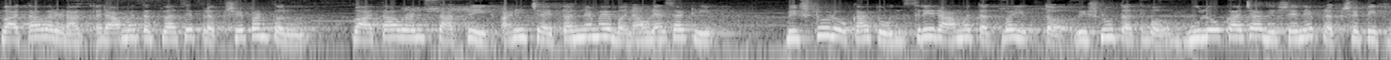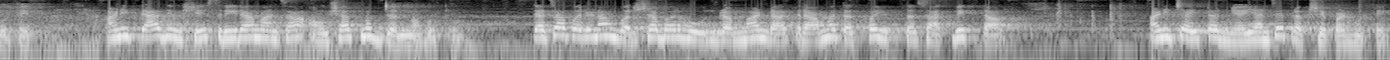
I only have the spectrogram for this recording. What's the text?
वातावरणात रामतत्वाचे प्रक्षेपण करून वातावरण सात्विक आणि चैतन्यमय बनवण्यासाठी विष्णू लोकातून श्रीरामतत्वयुक्त विष्णुतत्व भूलोकाच्या दिशेने प्रक्षेपित होते आणि त्या दिवशी श्रीरामांचा अंशात्मक जन्म होतो. त्याचा परिणाम वर्षभर होऊन ब्रह्मांडात रामतत्वयुक्त सात्विकता आणि चैतन्य यांचे प्रक्षेपण होते.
